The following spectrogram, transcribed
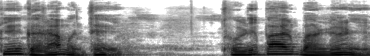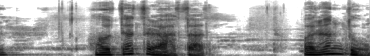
की घरामध्ये थोडीफार भांडणे होतच राहतात. परंतु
